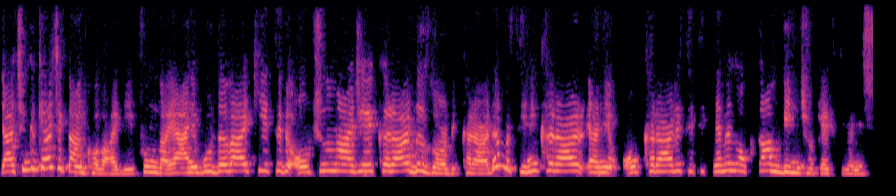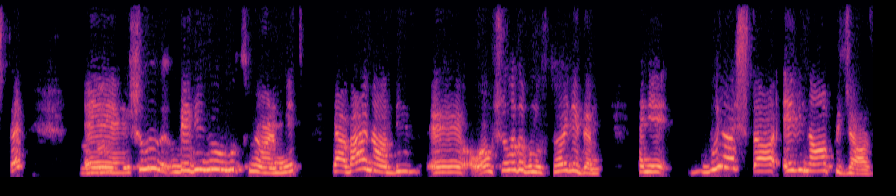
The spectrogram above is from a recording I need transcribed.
ya çünkü gerçekten kolay değil Funda. Yani burada belki tabii Orçun'un vereceği karar da zor bir karardı ama senin karar yani o kararı tetikleme noktan beni çok etkilemişti. Hı hı. E, şunu dediğini unutmuyorum hiç. Ya Berna biz e, Orçun'a da bunu söyledim. Hani bu yaşta evi ne yapacağız?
